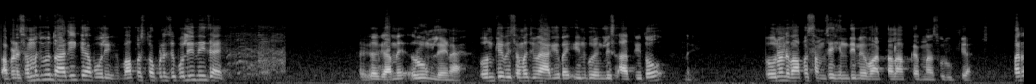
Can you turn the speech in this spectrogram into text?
अपने समझ में तो आगे क्या बोली? वापस तो अपने से बोली नहीं जाए। हमें रूम लेना है तो उनके भी समझ में आगे भाई इनको इंग्लिश आती तो नहीं। तो उन्होंने वापस हमसे हिंदी में वार्तालाप करना शुरू किया। पर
